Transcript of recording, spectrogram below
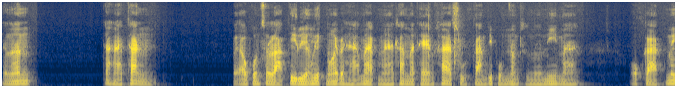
ดังนั้นถ้าหากท่านไปเอาผลสลากที่เรียงเลขน้อยไปหามากมา ท่านมาแทนค่าสูตรตามที่ผมนำเสนอนี้มา โอกาสไม่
